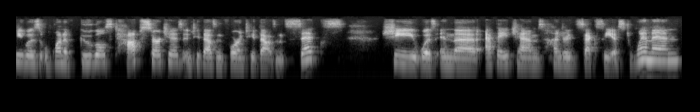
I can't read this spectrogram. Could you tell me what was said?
She was one of Google's top searches in 2004 and 2006. She was in the FHM's 100 Sexiest Women.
